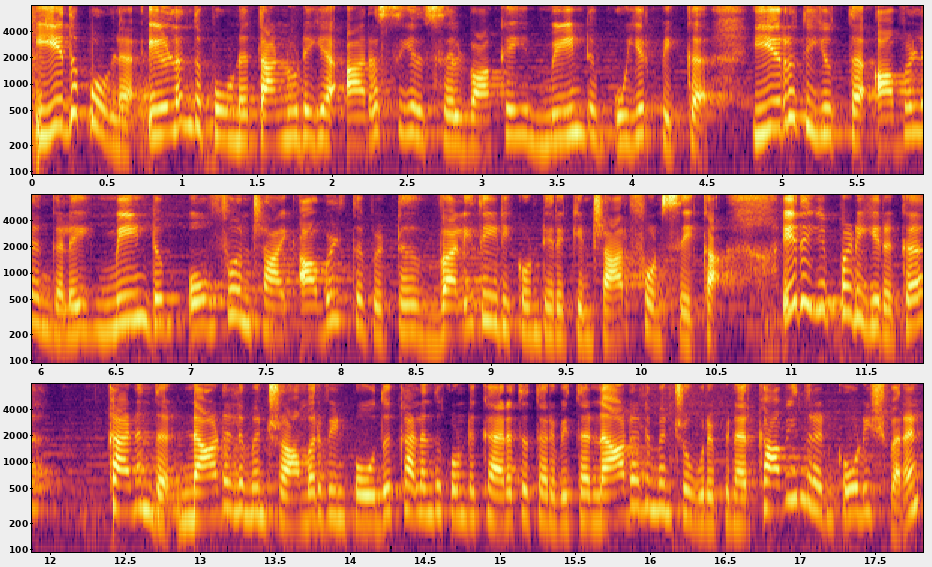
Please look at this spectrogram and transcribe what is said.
இதுபோல இழந்து போன தன்னுடைய அரசியல் செல்வாக்கை மீண்டும் உயிர்ப்பிக்க இறுதி யுத்த அவலங்களை மீண்டும் ஒவ்வொன்றாய் அவிழ்த்துவிட்டு வழி தேடிக் கொண்டிருக்கின்றார் போன்சேகா இது இப்படி இருக்க கடந்த நாடாளுமன்ற அமர்வின் போது கலந்து கொண்டு கருத்து தெரிவித்த நாடாளுமன்ற உறுப்பினர் கவீந்திரன் கோடீஸ்வரன்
